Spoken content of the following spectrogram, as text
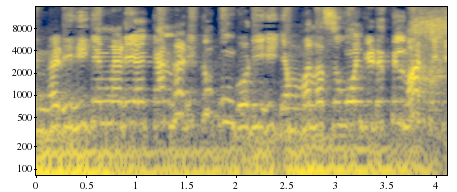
என்னடி என்னடி கண்ணடிக்கு பூங்கொடி என் மனசு மாட்டிக்கிட்டிடிய ஆமா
